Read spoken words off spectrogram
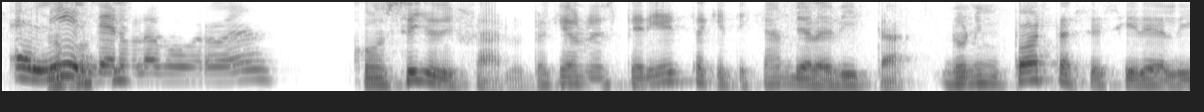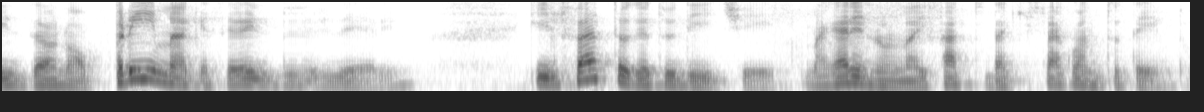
È lì il vero lavoro, eh? Consiglio di farlo perché è un'esperienza che ti cambia la vita, non importa se si realizza o no, prima che si realizzi il desiderio. Il fatto che tu dici, magari non l'hai fatto da chissà quanto tempo,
